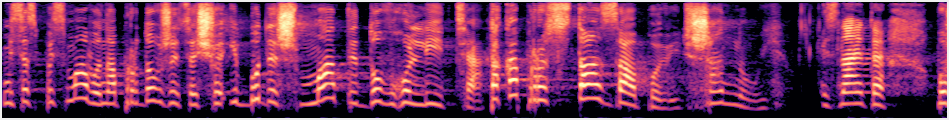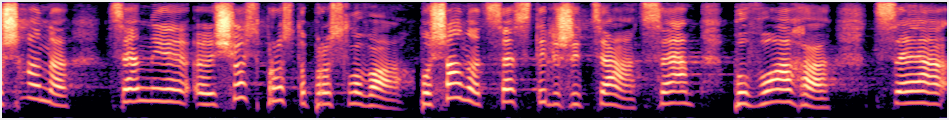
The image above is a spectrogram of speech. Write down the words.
місця з письма вона продовжується, що і будеш мати довголіття. Така проста заповідь шануй. І знаєте, пошана це не е, щось просто про слова. Пошана це стиль життя, це повага, це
